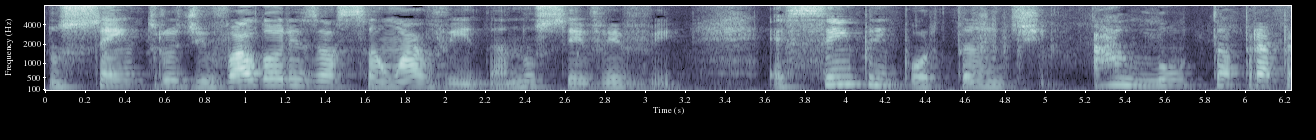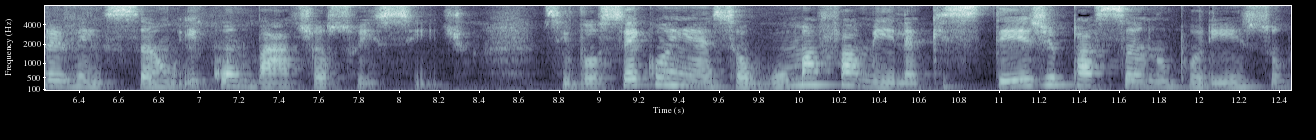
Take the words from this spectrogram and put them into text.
no Centro de Valorização à Vida, no CVV. É sempre importante a luta para a prevenção e combate ao suicídio. Se você conhece alguma família que esteja passando por isso,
